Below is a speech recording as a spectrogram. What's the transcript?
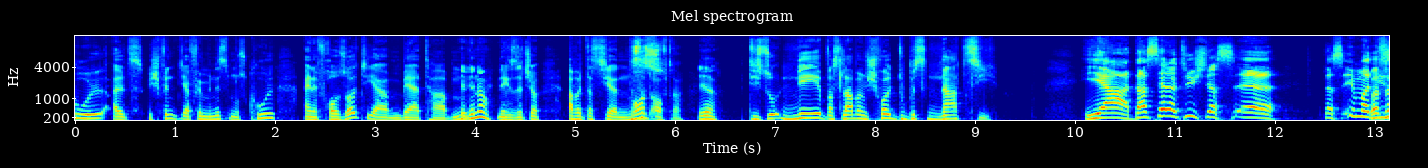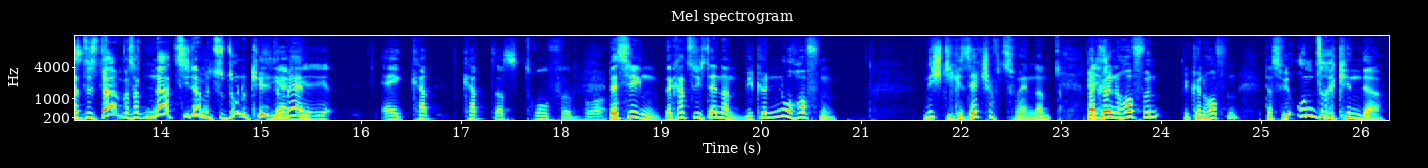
cool, als, ich finde ja Feminismus cool, eine Frau sollte ja einen Wert haben Ja, genau. in der Gesellschaft, aber das ist ja ein Das ist- Mordauftrag. Ja. Die so, nee, was laber mich voll, du bist ein Nazi. Ja, das ist ja natürlich das, äh, das immer Was hat, das da, was hat ein Nazi damit zu tun? Kill the ja, man. ja, ja. Ey, Kat Katastrophe, boah. Deswegen, da kannst du nichts ändern. Wir können nur hoffen, nicht die Gesellschaft zu verändern. Wir Weil die können hoffen, wir können hoffen, dass wir unsere Kinder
